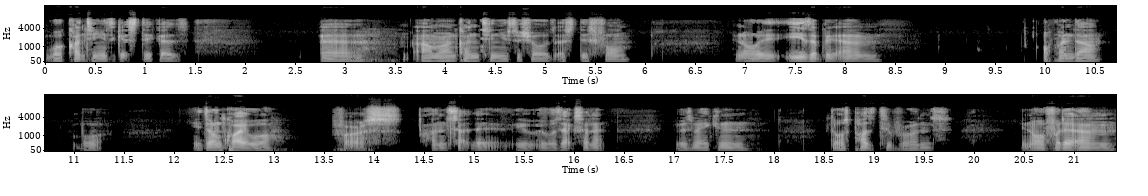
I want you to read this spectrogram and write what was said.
will continue to get stick as uh, Almiron continues to show us this form. You know, he's a bit um, up and down, but he done quite well for us on Saturday. He, was excellent. He was making those positive runs. You know, for the um,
